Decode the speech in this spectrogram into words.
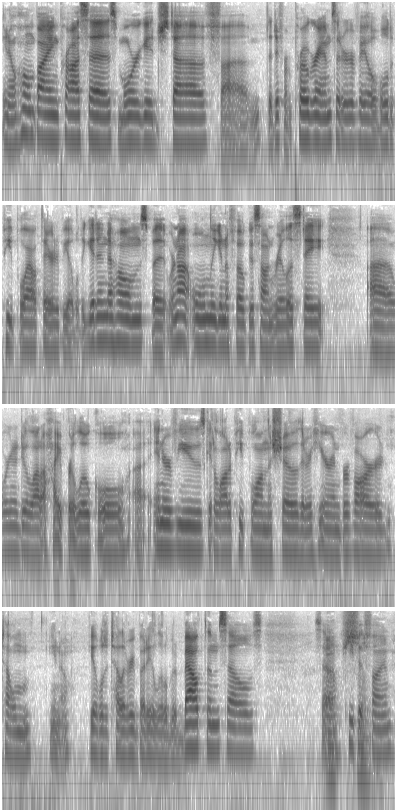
you know, home buying process, mortgage stuff, um, the different programs that are available to people out there to be able to get into homes. But we're not only going to focus on real estate. Uh, we're going to do a lot of hyper local uh, interviews, get a lot of people on the show that are here in Brevard, tell them, you know, be able to tell everybody a little bit about themselves. So keep it fun.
